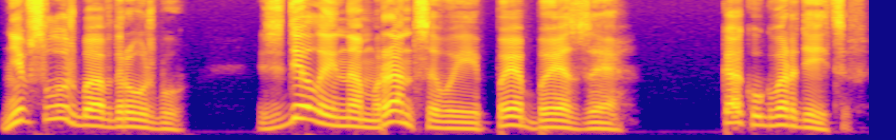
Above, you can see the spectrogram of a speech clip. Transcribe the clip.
не в службу, а в дружбу. Сделай нам ранцевые ПБЗ, как у гвардейцев.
